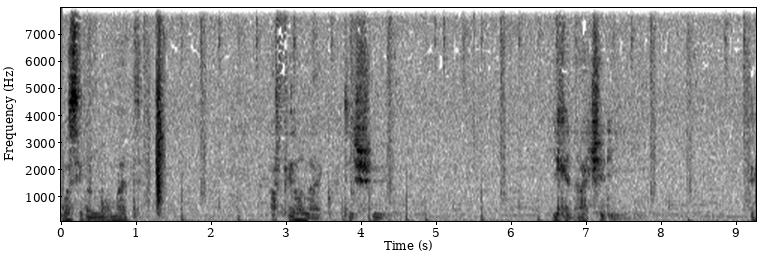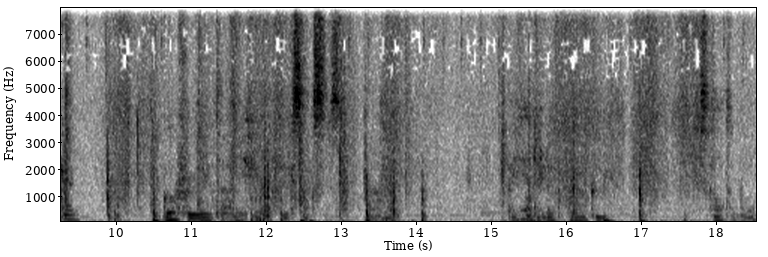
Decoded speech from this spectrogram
what's even more mad? I feel like with this shoe, you can actually, again, go through winter if you got thick socks. Um, but yeah, they look very good. Comfortable.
